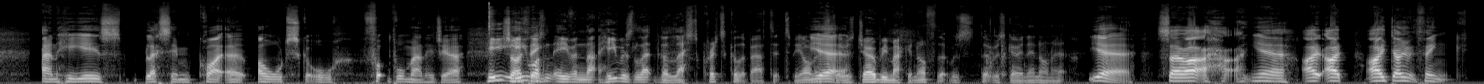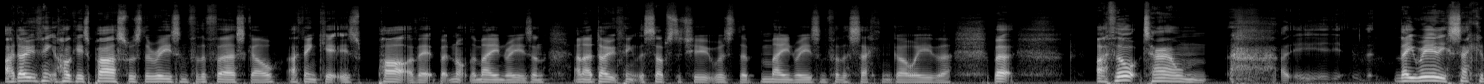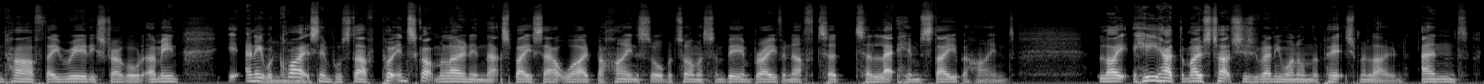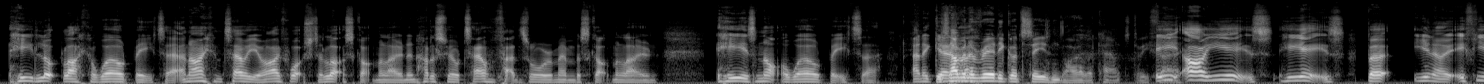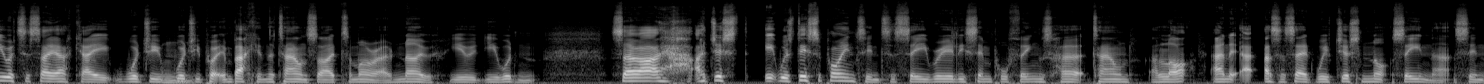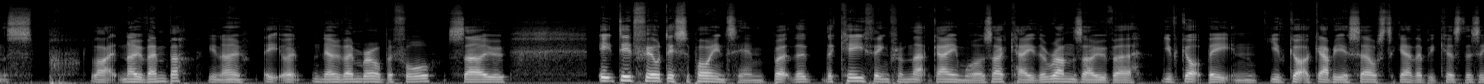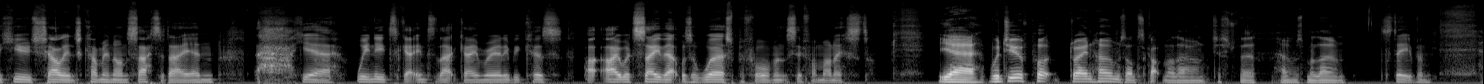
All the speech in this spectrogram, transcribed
and he is, bless him, quite a old school football manager. He So he think- wasn't even that. He was let the less critical about it. To be honest, Yeah. it was Jobi McAnuff that was that was going in on it. Yeah. So I yeah, I I I don't think I don't think Hoggy's pass was the reason for the first goal. I think it is part of it, but not the main reason. And I don't think the substitute was the main reason for the second goal either. But I thought Town they really second half they really struggled. I mean, and it were hmm. quite simple stuff. Putting Scott Malone in that space out wide behind Sorba Thomas and being brave enough to to let him stay behind like he had the most touches of anyone on the pitch, Malone, and he looked like a world beater. And I can tell you, I've watched a lot of Scott Malone, and Huddersfield Town fans will remember Scott Malone. He is not a world beater, and again, He's having I- a really good season by all accounts. To be fair, he, oh, he is. He is. But you know, if you were to say, okay, would you would hmm. you put him back in the town side tomorrow? No, you you wouldn't. So I I just it was disappointing to see really simple things hurt town a lot, and it, as I said, we've just not seen that since like November. You know, uh, November or before. So it did feel disappointing, but the the key thing from that game was okay, the run's over. You've got beaten. You've got to gather yourselves together because there's a huge challenge coming on Saturday, and yeah, we need to get into that game really because I, I would say that was a worse performance if I'm honest. yeah. Would you have put Dwayne Holmes on Scott Malone just for Holmes Malone? Steven,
